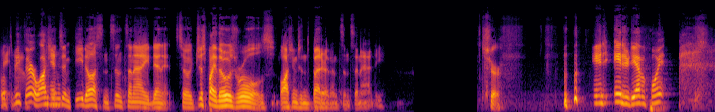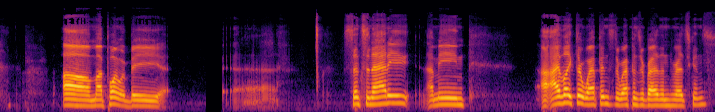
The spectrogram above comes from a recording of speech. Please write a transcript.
Well, right to be now. fair, Washington beat us and Cincinnati didn't. So just by those rules, Washington's better than Cincinnati. Sure. And, andrew do you have a point Um, my point would be uh, Cincinnati. I mean, I, I like their weapons. Their weapons are better than Redskins,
